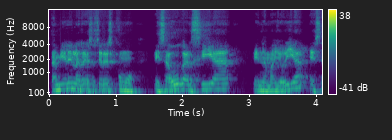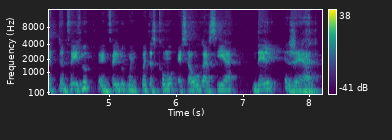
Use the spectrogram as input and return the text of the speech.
También en las redes sociales como Esaú García, en la mayoría, excepto en Facebook. En Facebook me encuentras como Esaú García del Real.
